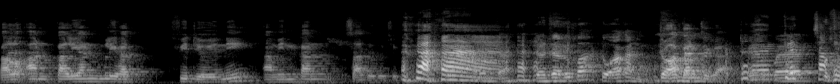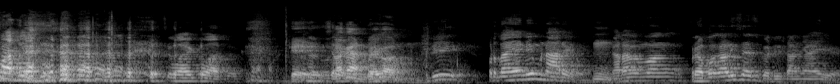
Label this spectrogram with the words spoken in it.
Kalau an- kalian melihat video ini, aminkan saat itu juga. Dan jangan lupa doakan. Doakan juga. Klik subscribe ya. Supaya kuat. Oke, silakan, Bekon. Jadi pertanyaan ini menarik Hmm. karena memang berapa kali saya juga ditanyai ya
